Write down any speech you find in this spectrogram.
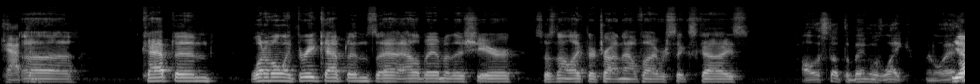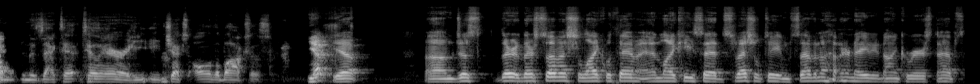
Captain. uh, captain, one of only three captains at Alabama this year. So it's not like they're trotting out five or six guys. all the stuff the Bengals like in the, Yep. in the Zac Taylor era. He, he checks all the boxes. Yep. Yep. Um, just there, there's so much to like with him, and like he said, special teams, 789 career snaps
